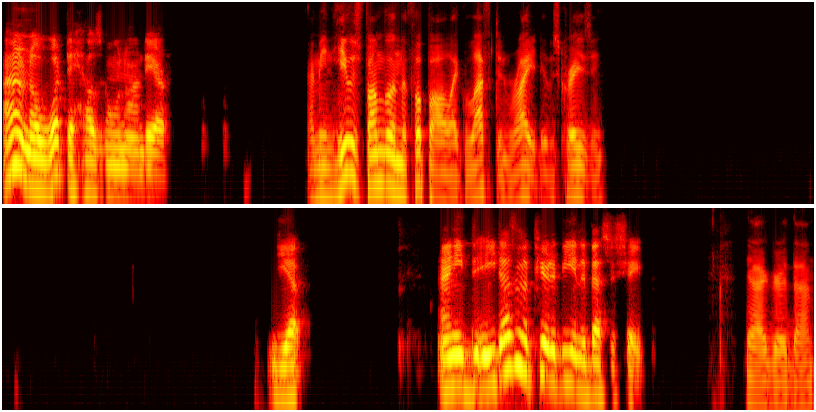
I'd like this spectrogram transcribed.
I don't know what the hell's going on there. I mean, he was fumbling the football like left and right. It was crazy. Yep and he he doesn't appear to be in the best of shape. Yeah, I agree with that.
